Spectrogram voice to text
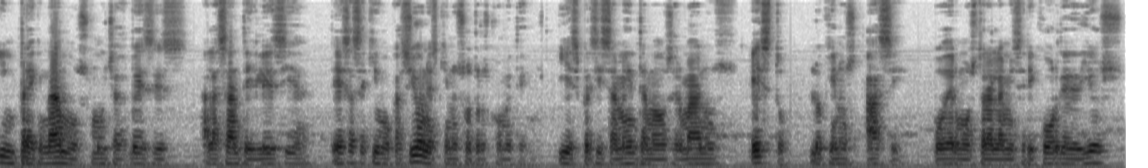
impregnamos muchas veces a la Santa Iglesia de esas equivocaciones que nosotros cometemos. Y es precisamente, amados hermanos, esto lo que nos hace poder mostrar la misericordia de Dios,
